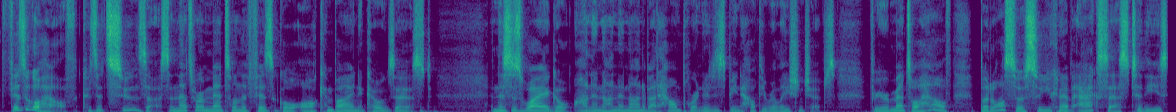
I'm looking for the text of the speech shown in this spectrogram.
physical health because it soothes us. And that's where mental and the physical all combine and coexist. And this is why I go on and on and on about how important it is being healthy relationships for your mental health, but also so you can have access to these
